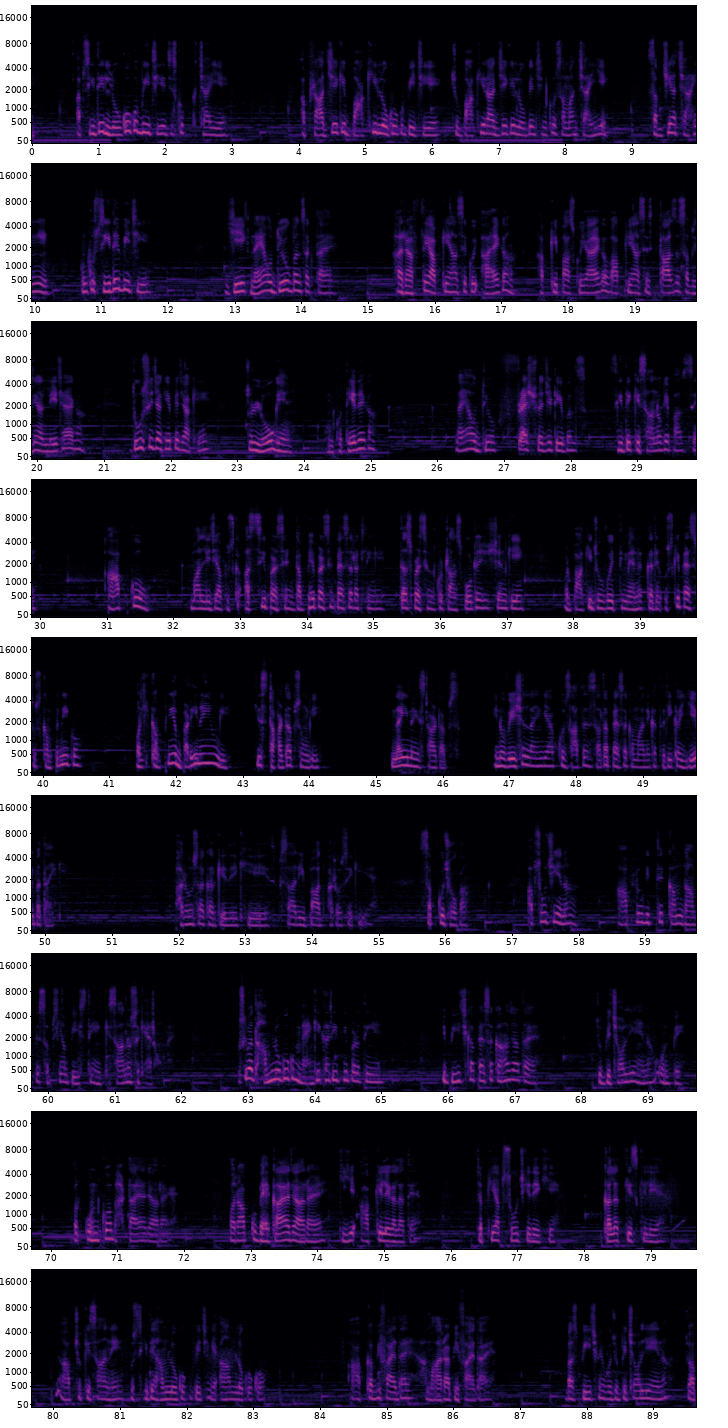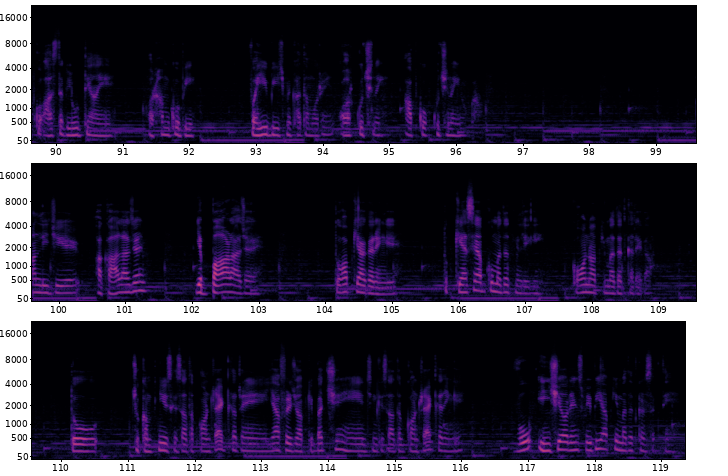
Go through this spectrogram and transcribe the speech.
आप सीधे लोगों को बेचिए जिसको चाहिए। आप राज्य के बाकी लोगों को बेचिए, जो बाकी राज्य के लोग हैं जिनको सामान चाहिए, सब्ज़ियाँ चाहिए, उनको सीधे बेचिए। ये एक नया उद्योग बन सकता है। हर हफ़्ते आपके यहाँ से कोई आएगा, आपके पास कोई आएगा, वो आपके यहाँ से ताज़ा सब्ज़ियाँ ले जाएगा। दूसरी जगह पे जाके जो लोग हैं, उनको दे देगा। नया उद्योग फ्रेश वेजिटेबल्स सीधे किसानों के पास से। आपको, मान लीजिए आप उसका 80 परसेंट, नब्बे परसेंट पैसे रख लेंगे 10 परसेंट उसको ट्रांसपोर्टेशन की, और बाकी जो वो इतनी मेहनत करें उसके पैसे उस कंपनी को। और ये कंपनियाँ बड़ी नहीं होंगी, ये स्टार्टअप्स होंगी। नई नई स्टार्टअप्स इनोवेशन लाएँगे आपको ज़्यादा से ज़्यादा पैसा कमाने का तरीका ये बताएँगे। भरोसा करके देखिए, सारी बात भरोसे की है। सब कुछ होगा। आप सोचिए ना, आप लोग इतने कम दाम पे सब्ज़ियाँ बेचते हैं, किसानों से कह रहा हूँ मैं। उसके बाद हम लोगों को महँगी खरीदनी पड़ती हैं। ये बीज का पैसा कहाँ जाता है? जो बिचौलिए हैं ना, उन पे। और उनको अब हटाया जा रहा है और आपको बहकाया जा रहा है कि ये आपके लिए गलत है। जबकि आप सोच के देखिए, गलत किसके लिए है? आप जो किसान हैं, वो सीधे हम लोगों को बेचेंगे, आम लोगों को। आपका भी फ़ायदा है, हमारा भी फ़ायदा है। बस बीच में वो जो बिचौलिए हैं ना, जो आपको आज तक लूटते आए हैं और हमको भी, वही बीच में ख़त्म हो रहे हैं और कुछ नहीं, आपको कुछ नहीं होगा। मान लीजिए अकाल आ जाए या बाढ़ आ जाए तो आप क्या करेंगे? तो कैसे आपको मदद मिलेगी? कौन आपकी मदद करेगा? तो जो कंपनी इसके साथ आप कॉन्ट्रैक्ट कर रहे हैं या फिर जो आपके बच्चे हैं जिनके साथ आप कॉन्ट्रैक्ट करेंगे, वो इंश्योरेंस में भी आपकी मदद कर सकते हैं।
